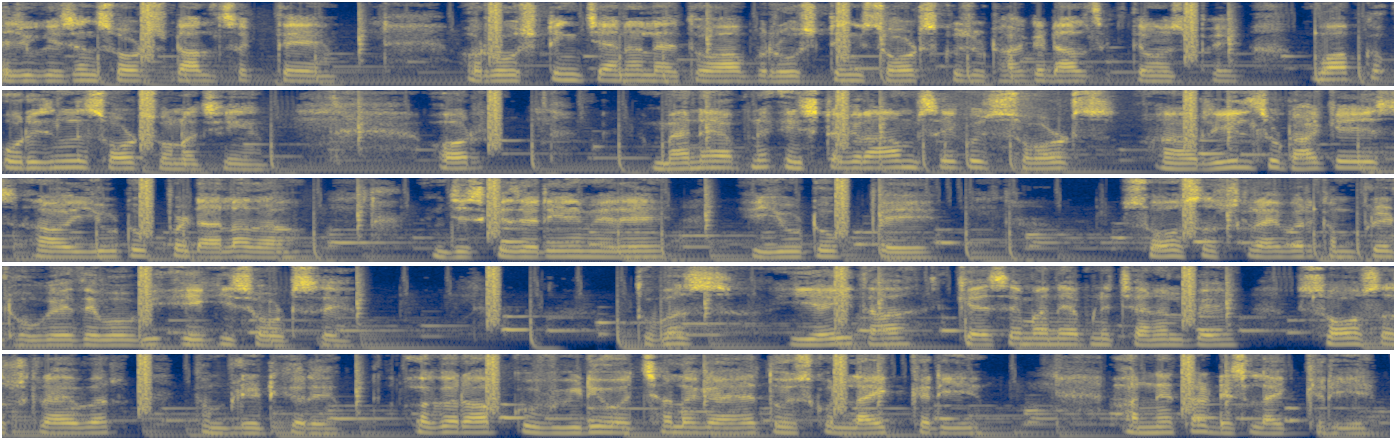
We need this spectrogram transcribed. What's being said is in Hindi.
एजुकेशन शॉर्ट्स डाल सकते हैं। रोस्टिंग चैनल है तो आप रोस्टिंग शॉर्ट्स कुछ उठा के डाल सकते हो उस पर वो आपका ओरिजिनल शॉर्ट्स होना चाहिए। और मैंने अपने इंस्टाग्राम से कुछ शॉर्ट्स रील्स उठा के इस यूट्यूब पर डाला था, जिसके ज़रिए मेरे यूट्यूब पे 100 सब्सक्राइबर कंप्लीट हो गए थे, वो भी एक ही शॉर्ट से। तो बस यही था कैसे मैंने अपने चैनल पे 100 सब्सक्राइबर कंप्लीट करे। अगर आपको वीडियो अच्छा लगा है तो इसको लाइक करिए, अन्यथा डिसलाइक करिए।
